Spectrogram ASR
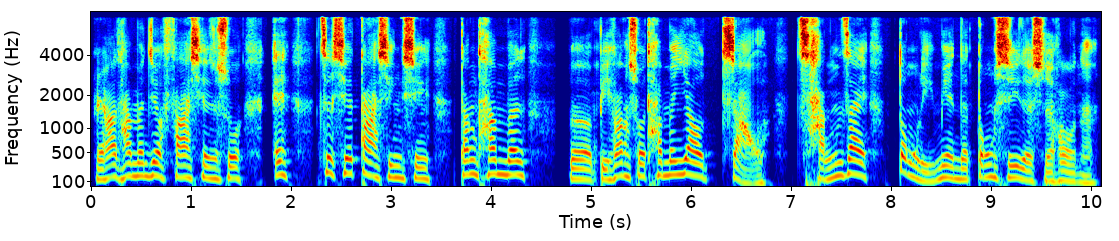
然后他们就发现说，哎，这些大猩猩，当他们，呃，比方说他们要找藏在洞里面的东西的时候呢，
